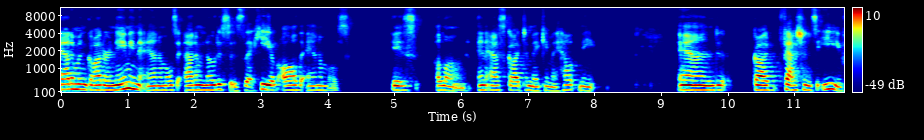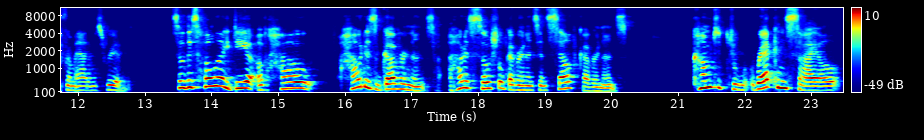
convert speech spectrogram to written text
Adam and God are naming the animals, Adam notices that he, of all the animals, is alone and asks God to make him a helpmeet. And God fashions Eve from Adam's rib. So this whole idea of how how does governance, how does social governance and self-governance come to reconcile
